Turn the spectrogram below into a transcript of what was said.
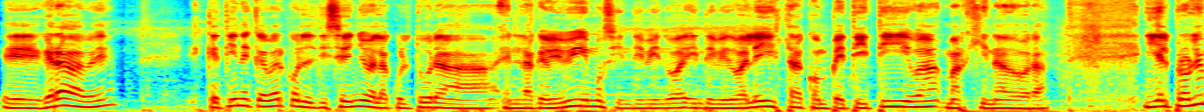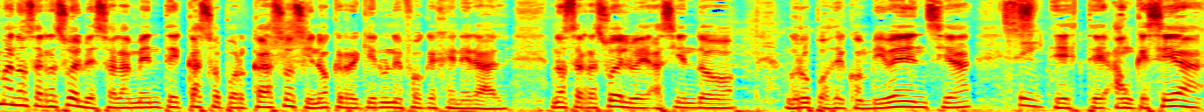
eh, grave que tiene que ver con el diseño de la cultura en la que vivimos, individua- individualista, competitiva, marginadora. Y el problema no se resuelve solamente caso por caso, sino que requiere un enfoque general. No se resuelve haciendo grupos de convivencia, Sí. este, aunque sea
